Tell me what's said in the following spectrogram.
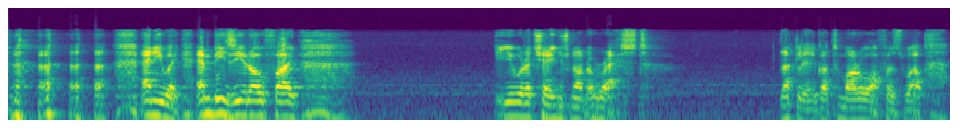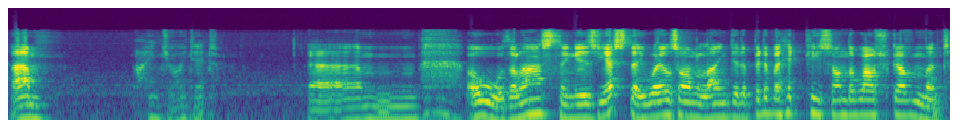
anyway, MB05. You were a change, not a rest. Luckily, I got tomorrow off as well. Um, I enjoyed it. Um, oh, the last thing is yesterday Wales Online did a bit of a hit piece on the Welsh Government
